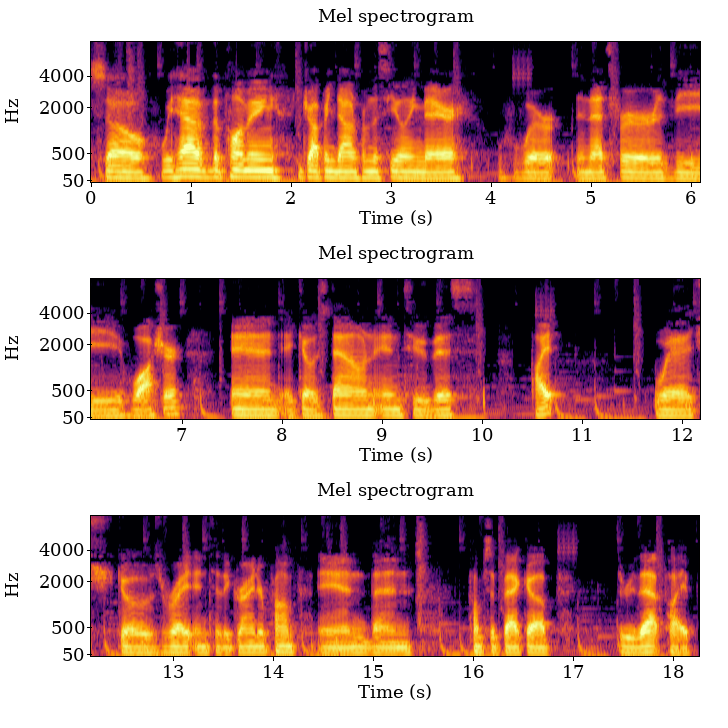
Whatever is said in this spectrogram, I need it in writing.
So we have the plumbing dropping down from the ceiling there, where, and that's for the washer. And it goes down into this pipe, which goes right into the grinder pump and then pumps it back up through that pipe,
